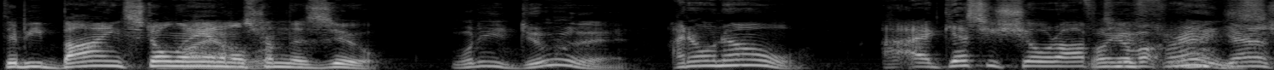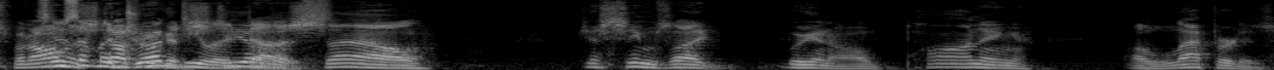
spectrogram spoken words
to be buying stolen a animals from the zoo. What do you do with it? I don't know. I guess you show it off Well, to your yeah, friends. Yes, but all the stuff a drug you could dealer steal to does. sell just seems like you know pawning a leopard is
